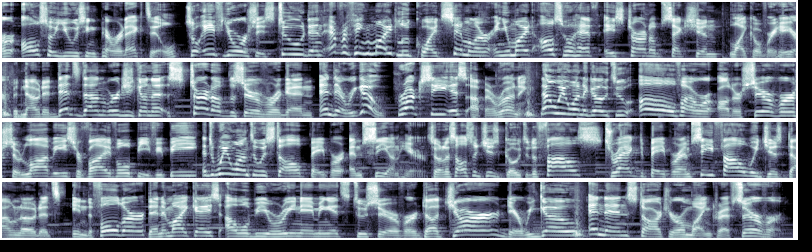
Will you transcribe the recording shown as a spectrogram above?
are also using Pterodactyl. So if yours is too, then everything might look quite similar and you might also have a startup section like over here. But now that that's done, we're just gonna start up the server again. And there we go. Proxy is up and running. Now we want to go to all of our other servers, so lobby, survival, PvP, and we want to install PaperMC on here. So let's also just go to the files, drag the PaperMC file we just downloaded in the folder. Then in my case, I will be renaming it to server.jar. There we go. And then start your Minecraft server.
